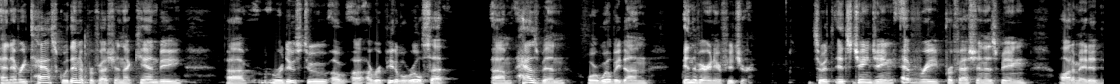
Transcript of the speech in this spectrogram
and every task within a profession that can be uh, reduced to a, a, repeatable rule set um, has been or will be done in the very near future. So it, it's changing. Every profession is being automated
